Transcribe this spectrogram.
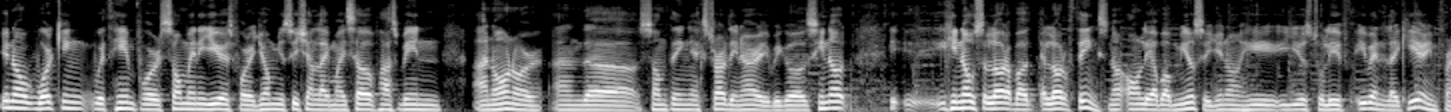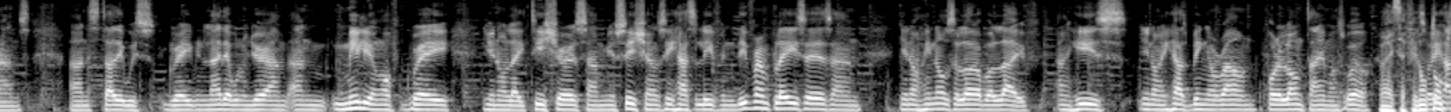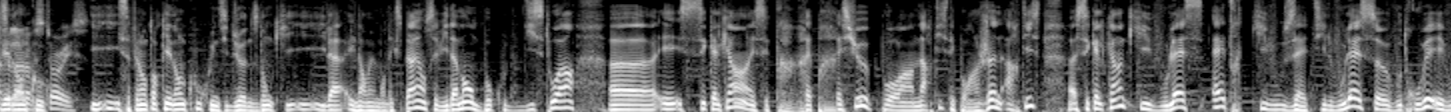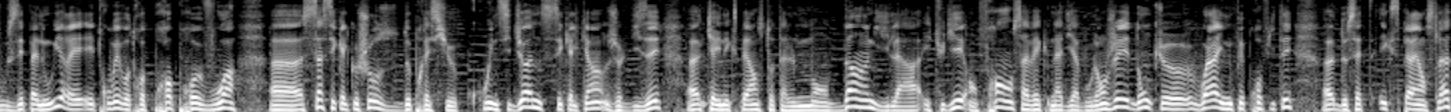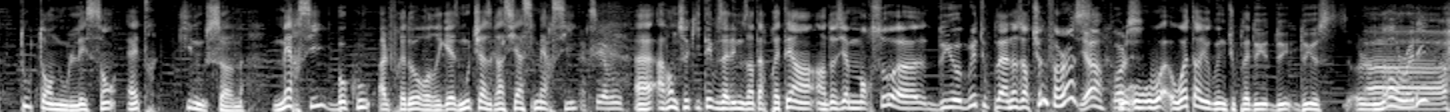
you know working with him for so many years for a young musician like myself has been an honor and uh, something extraordinary because he not he, he knows a lot about a lot of things not only about music you know he, he used to live even like here in france and study with great Nadia Boulanger and, and million of great you know like teachers and musicians. He has lived in different places and you know he knows a lot about life and he's you know he has been around for a long time as well Ouais, ça fait so longtemps he qu'il has est a dans lot le of coup. stories Il, il- ça fait longtemps qu'il est dans le coup, Quincy Jones. Donc, il, il a énormément d'expérience, évidemment, beaucoup d'histoire. euh, et c'est quelqu'un, et c'est très précieux pour un artiste et pour un jeune artiste, euh, c'est quelqu'un qui vous laisse être qui vous êtes. Il vous laisse vous trouver et vous épanouir et, et trouver votre propre voie. Euh, ça, c'est quelque chose de précieux. Quincy Jones, c'est quelqu'un, je le disais, euh, qui a une expérience totalement dingue. Il a étudié en France avec Nadia Boulanger. Donc, euh, voilà, il nous fait profiter euh, de cette expérience-là tout en nous laissant être qui nous sommes. Merci beaucoup Alfredo Rodriguez, muchas gracias, merci. merci à vous Euh, avant de se quitter, vous allez nous interpréter un, un deuxième morceau. Do you agree to play another tune for us? Yeah, of course. Wh- wh- what are you going to play? Do you, do, you- do you s- know already? Uh,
